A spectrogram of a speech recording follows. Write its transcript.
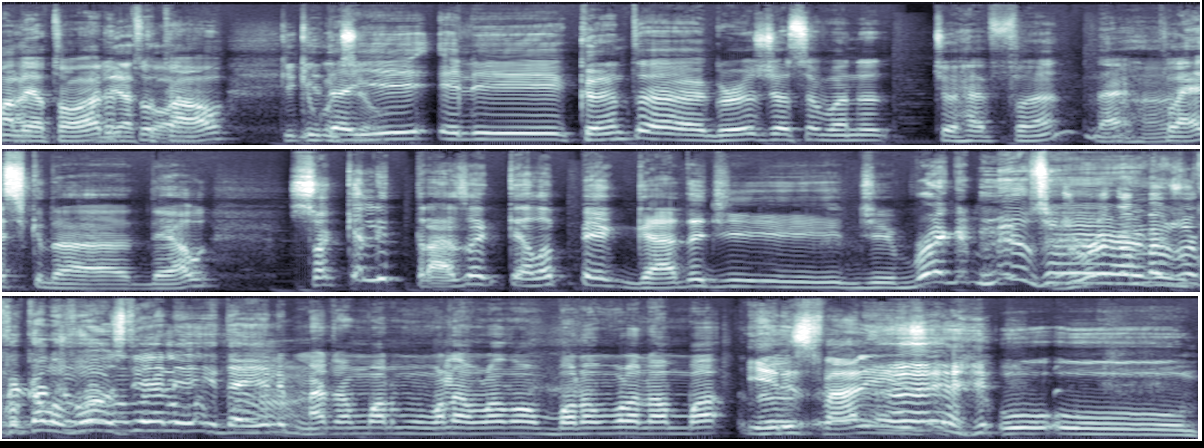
aleatória, aleatória. total. O que que e daí aconteceu? ele canta Girls Just Want to Have Fun, né? Aham. Classic da, dela. Só que ele traz aquela pegada de, de reggae music, Reggae music, com aquela voz dele, e daí ele... E eles falam o, o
